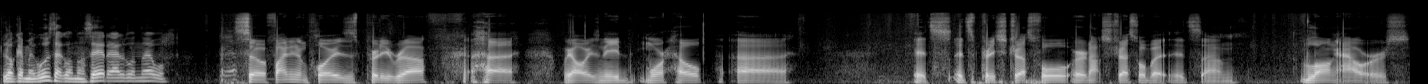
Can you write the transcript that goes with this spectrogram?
lo que me gusta, conocer algo nuevo. So finding employees is pretty rough. Uh, we always need more help. Uh, it's it's pretty stressful or not stressful but it's um, long hours.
